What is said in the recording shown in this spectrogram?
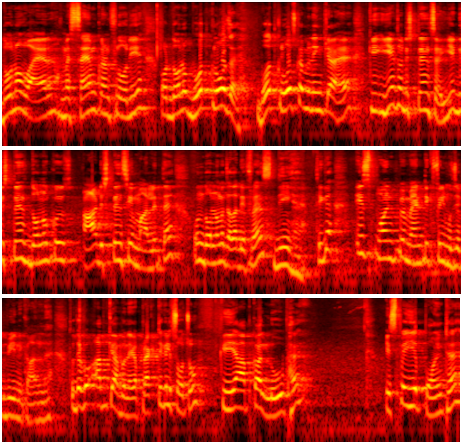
दोनों वायर में सेम करंट फ्लो हो रही है और दोनों बहुत क्लोज है। बहुत क्लोज का मीनिंग क्या है कि ये जो डिस्टेंस है, ये डिस्टेंस दोनों को आर डिस्टेंस ये मान लेते हैं, उन दोनों में ज़्यादा डिफरेंस दी है, ठीक है? इस पॉइंट पे मैग्नेटिक फ़ील्ड मुझे बी निकालना है। तो देखो, अब क्या बनेगा? प्रैक्टिकली सोचो कि ये आपका लूप है, इस पर यह पॉइंट है,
